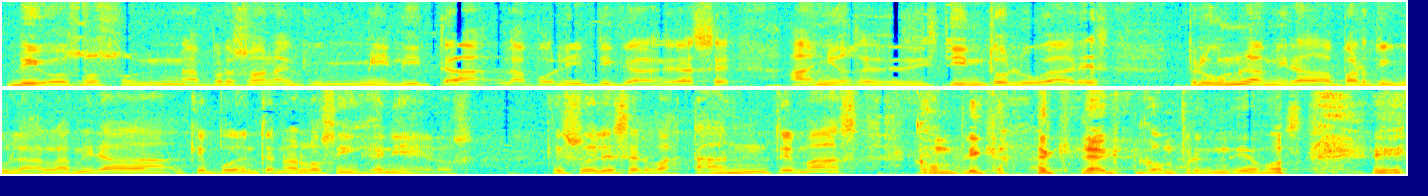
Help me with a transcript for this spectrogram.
digo, sos una persona que milita la política desde hace años, desde distintos lugares, pero con una mirada particular, la mirada que pueden tener los ingenieros que suele ser bastante más complicada que la que comprendemos eh,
